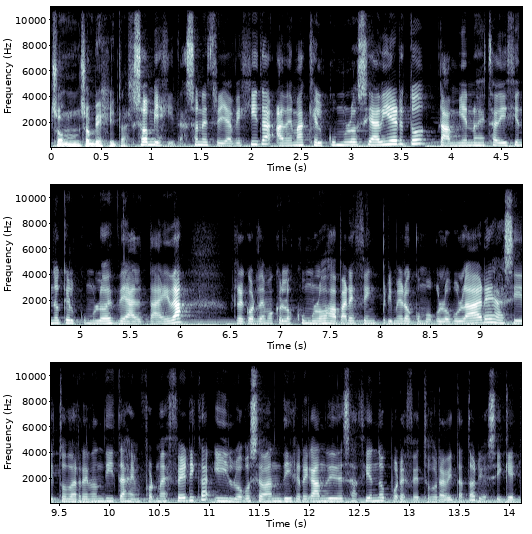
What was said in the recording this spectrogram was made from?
son, son viejitas. son viejitas, son estrellas viejitas. Además que el cúmulo se ha abierto, también nos está diciendo que el cúmulo es de alta edad. Recordemos que los cúmulos aparecen primero como globulares, así todas redonditas en forma esférica, y luego se van disgregando y deshaciendo por efectos gravitatorios. Así que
